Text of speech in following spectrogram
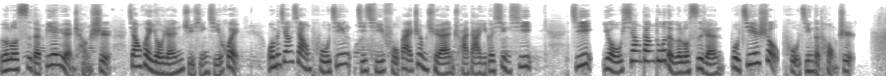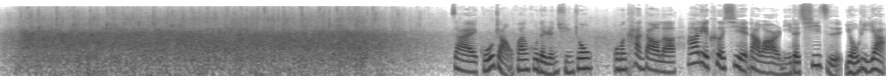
俄罗斯的边远城市将会有人举行集会。”我们将向普京及其腐败政权传达一个信息，即有相当多的俄罗斯人不接受普京的统治。在鼓掌欢呼的人群中，我们看到了阿列克谢·纳瓦尔尼的妻子尤利娅。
